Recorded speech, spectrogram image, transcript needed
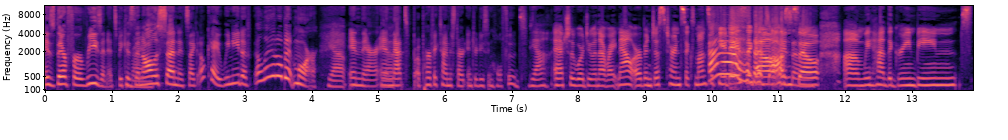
is there for a reason. It's because then all of a sudden it's like, okay, we need a, a little bit more Yeah. in there. And Yeah. that's a perfect time to start introducing whole foods. Yeah, actually, we're doing that right now. Urban just turned six months a few Ah, days ago, that's and so um, we had the green beans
